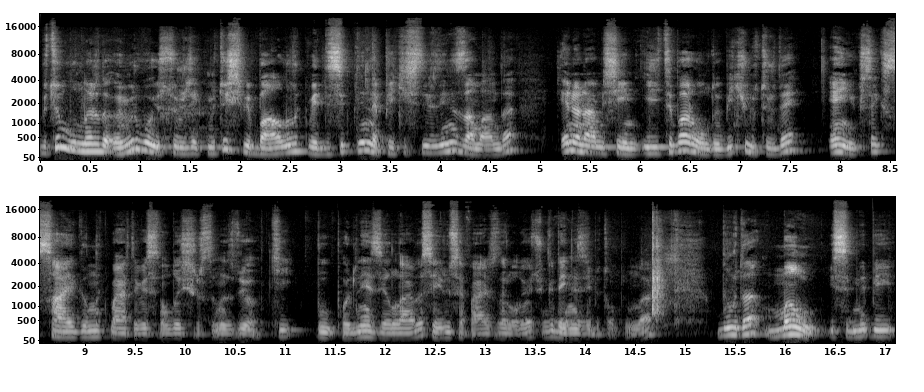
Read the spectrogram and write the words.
Bütün bunları da ömür boyu sürecek müthiş bir bağlılık ve disiplinle pekiştirdiğiniz zaman da en önemli şeyin itibar olduğu bir kültürde en yüksek saygınlık mertebesine ulaşırsınız diyor. Ki bu Polinezyalılarda seyri seferciler oluyor. Çünkü denizci bir toplumlar. Burada Mau isimli bir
